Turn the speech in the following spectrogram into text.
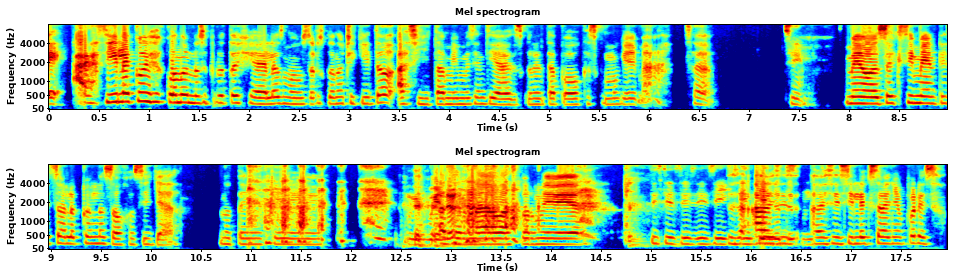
Eh, así la cobija cuando uno se protegía de los monstruos cuando chiquito, así también me sentía a veces con el tapabocas, como que, ah, o sea, sí, me veo sexymente y solo con los ojos y ya. No tengo que bueno. hacer nada más por mi vida. Sí, sí, sí, sí, sí, Entonces, a veces, a veces sí lo extraño por eso.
